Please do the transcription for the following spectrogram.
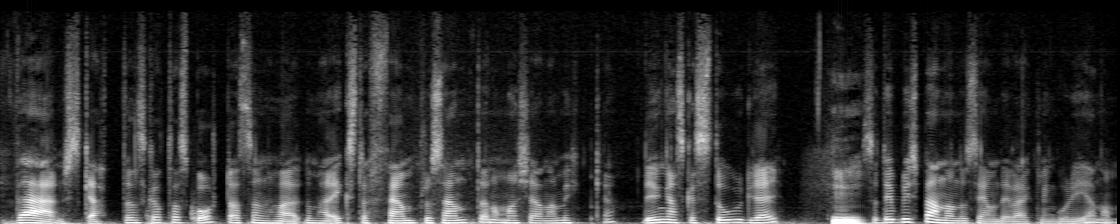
Värnskatten ska tas bort, alltså de här, de här extra 5 procenten om man tjänar mycket. Det är en ganska stor grej. Mm. Så det blir spännande att se om det verkligen går igenom.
